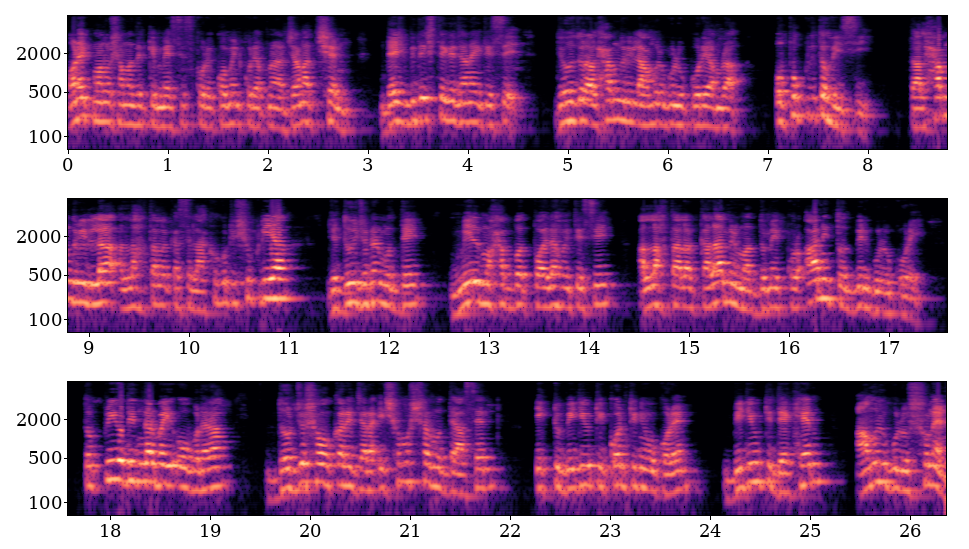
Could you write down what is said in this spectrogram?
অনেক মানুষ আমাদেরকে মেসেজ করে কমেন্ট করে আপনারা জানাচ্ছেন। দেশ বিদেশ থেকে জানাইতেছে যে, হুজুর, আলহামদুলিল্লাহ আমলগুলো করে আমরা উপকৃত হয়েছি তা আলহামদুলিল্লাহ আল্লাহ তালার কাছে লাখো কোটি শুক্রিয়া যে, দুইজনের মধ্যে মিল, মোহাব্বত পয়দা হইতেছে আল্লাহ তালার কালামের মাধ্যমে কোরআনী তদবিরগুলো করে। তো প্রিয় দিনদার ভাই ও বোনেরা, ধৈর্য সহকারে যারা এই সমস্যার মধ্যে আছেন একটু ভিডিওটি কন্টিনিউ করেন, ভিডিওটি দেখেন, আমলগুলো শুনেন,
